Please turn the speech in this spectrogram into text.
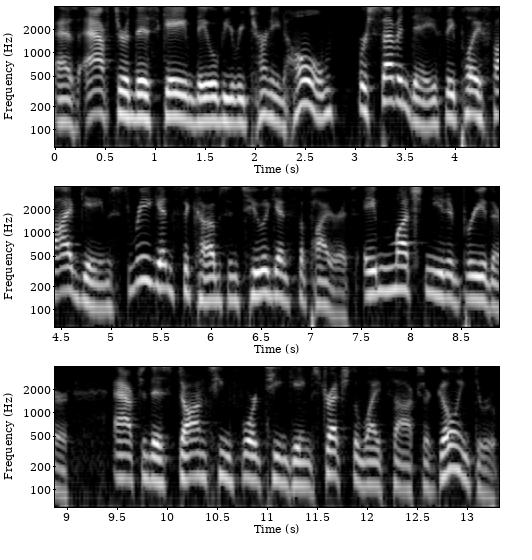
as after this game, they will be returning home for seven days. They play five games three against the Cubs and two against the Pirates. A much needed breather after this daunting 14 game stretch the White Sox are going through.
